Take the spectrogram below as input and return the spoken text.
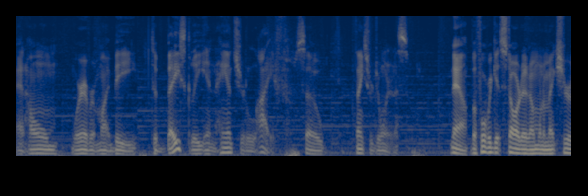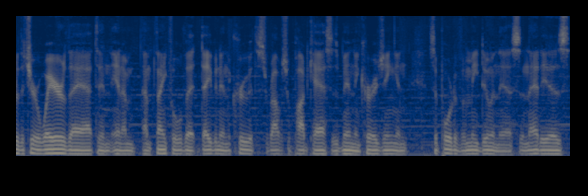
at home wherever it might be to basically enhance your life. So thanks for joining us now before we get started i want to make sure that you're aware that and, and I'm, I'm thankful that david and the crew at the survival show podcast has been encouraging and supportive of me doing this and that is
